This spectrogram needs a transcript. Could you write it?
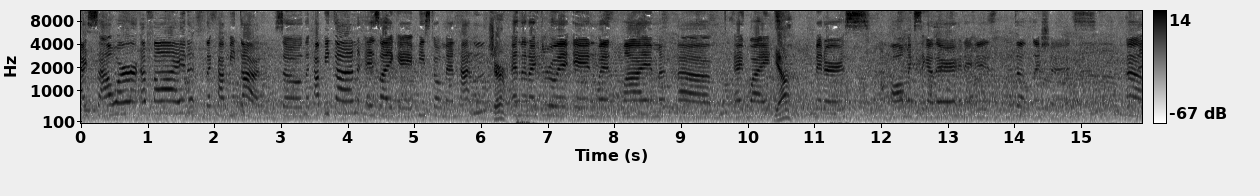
I sourified the Capitan. So the Capitan is like a Pisco Manhattan. Sure. And then I threw it in with lime, um, egg white, Yeah. bitters, all mixed together, and it is delicious. Um,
